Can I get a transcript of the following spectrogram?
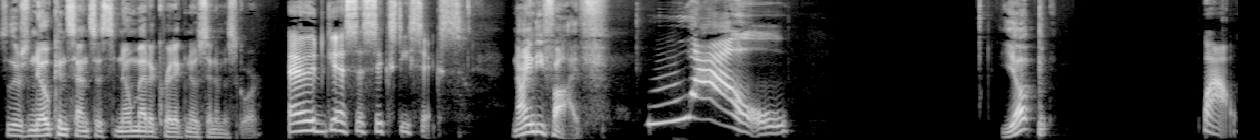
so there's no consensus, no Metacritic, no cinema score. I would guess a sixty-six. 95. Wow! Yep. Wow!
